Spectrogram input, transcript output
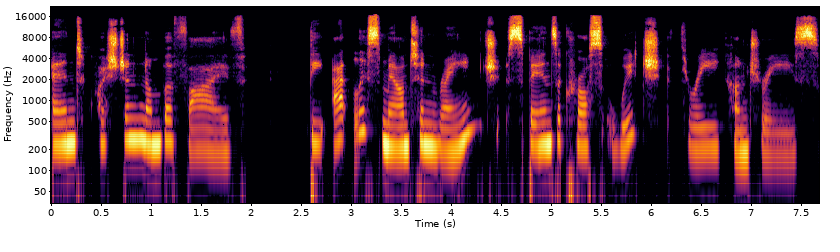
And question number five. The Atlas Mountain Range spans across which three countries?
